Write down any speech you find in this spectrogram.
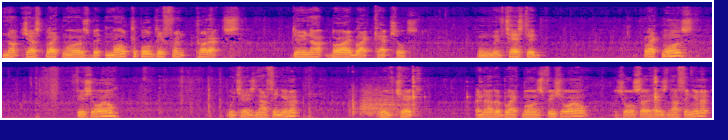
not just Blackmores, but multiple different products. Do not buy black capsules. We've tested Blackmores, fish oil, which has nothing in it. We've checked another Blackmores fish oil, which also has nothing in it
